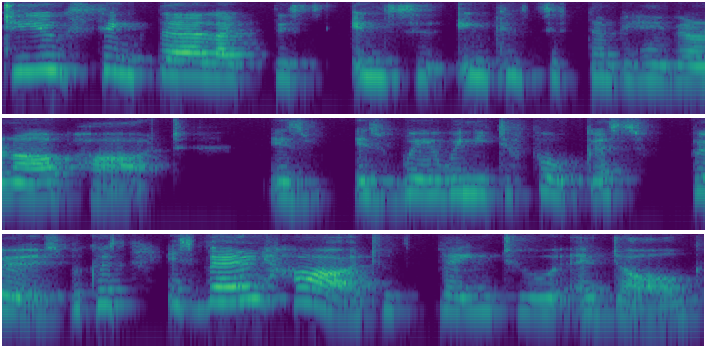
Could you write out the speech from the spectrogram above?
Do you think that like this inconsistent behavior on our part is is where we need to focus first? Because it's very hard to explain to a dog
